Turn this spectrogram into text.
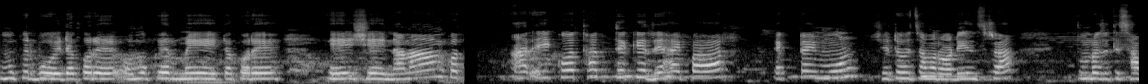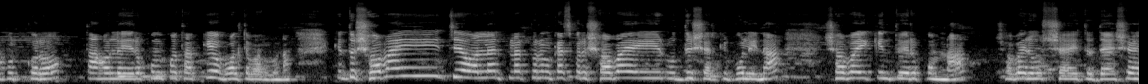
অমুকের বউ এটা করে, অমুকের মেয়ে এটা করে। এই সেই নানান কথা। আর এই কথার থেকে রেহাই পাওয়ার একটাই মূল, সেটা হচ্ছে আমার অডিয়েন্সরা তোমরা যদি সাপোর্ট করো তাহলে এরকম কথা কেউ বলতে পারব না। কিন্তু সবাই যে অনলাইন প্ল্যাটফর্মে কাজ করে, সবাইয়ের উদ্দেশ্যে আর কি বলি না। সবাই কিন্তু এরকম না। সবাই উৎসাহিত দেশে।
